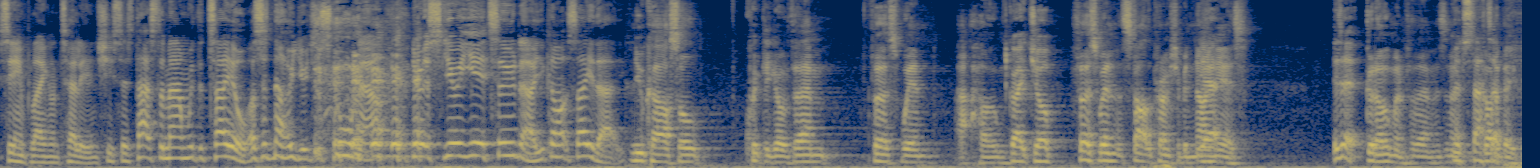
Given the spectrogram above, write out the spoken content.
See him playing on telly, and she says, "That's the man with the tail." I said, "No, you're at school now. you're, at, you're a year two now. You can't say that." Newcastle quickly go with them. First win at home. Great job. First win at the start of the Premiership in nine Yeah. years. Is it? Good omen for them, isn't Good it? stat. Gotta be.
